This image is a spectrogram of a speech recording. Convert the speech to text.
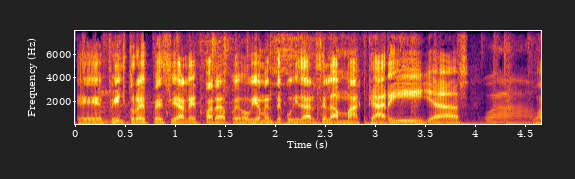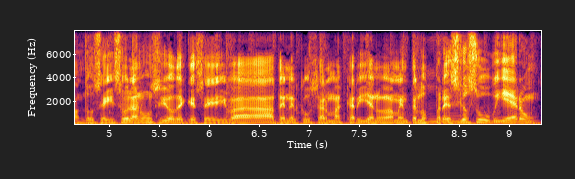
eh, filtros especiales para, pues obviamente, cuidarse las mascarillas. Cuando se hizo el anuncio de que se iba a tener que usar mascarilla nuevamente, los precios subieron.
